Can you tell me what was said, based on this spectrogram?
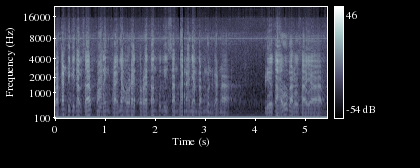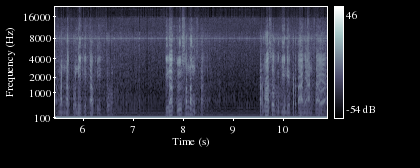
bahkan di kitab saya paling banyak oret-oretan tulisan tangannya Mbah Mun karena beliau tahu kalau saya menekuni kitab itu jika beliau senang sekali. Termasuk begini pertanyaan saya.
